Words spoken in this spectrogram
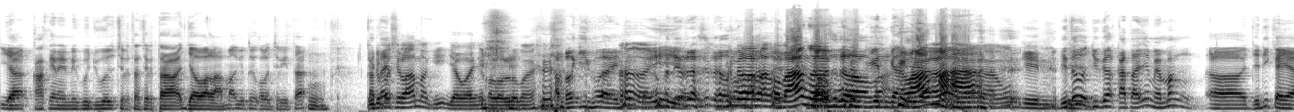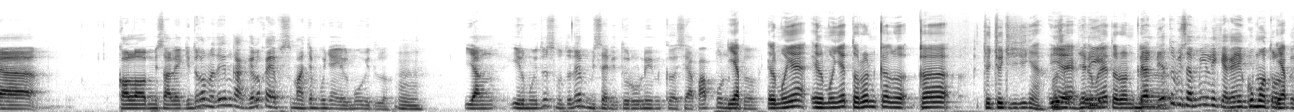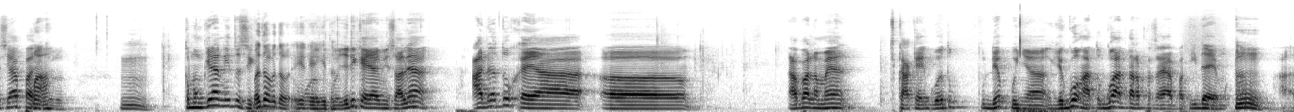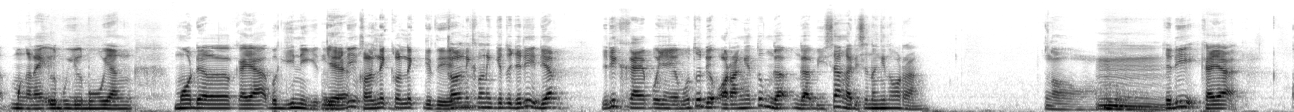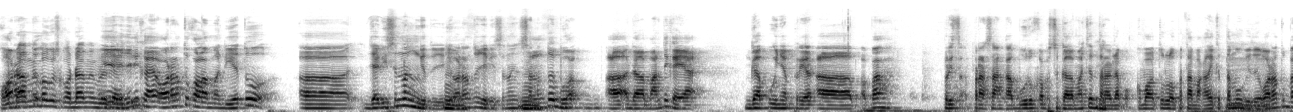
ya kakek nenek gue juga cerita-cerita Jawa lama gitu kalau cerita Hmm. Udah katanya pasti lama ki Jawanya kalau lu mah. apalagi gue ini Oh, iya. udah sudah Beneran lama banget. Udah sudah lama. Mungkin nggak Iya. lama. Nggak mungkin. itu juga katanya memang eh, jadi kayak kalau misalnya gitu kan berarti kan kakek lo kayak semacam punya ilmu gitu loh Hmm. yang ilmu itu sebetulnya bisa diturunin ke siapa pun Yap, gitu ilmunya ilmunya turun ke lu- ke cucu-cucunya. iya jadi ilmunya turun ke dan dia tuh bisa milih kayak gue mau turun Yap, ke siapa maaf. gitu loh Hmm. kemungkinan itu sih Betul, betul. Iya, kayak gitu. gua. jadi kayak misalnya ada tuh kayak eh apa namanya kakek gue tuh dia punya ya gue nggak tahu gue antara percaya apa tidak ya Hmm. mengenai ilmu-ilmu yang model kayak begini gitu Iya, jadi klinik-klinik gitu ya. klinik-klinik gitu jadi dia jadi kayak punya ilmu tuh di orangnya tuh nggak nggak bisa nggak disenengin orang Oh. Hmm. jadi kayak Kodamnya tuh- bagus kodamnya berarti. Iya, jadi kayak orang tuh kalau sama dia tuh eh, jadi seneng gitu. Jadi Hmm. orang tuh jadi seneng. Seneng tuh buat eh, dalam arti kayak nggak punya pri- eh, apa prasangka buruk apa segala macam terhadap waktu lo pertama kali ketemu gitu. Hmm. Orang tuh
